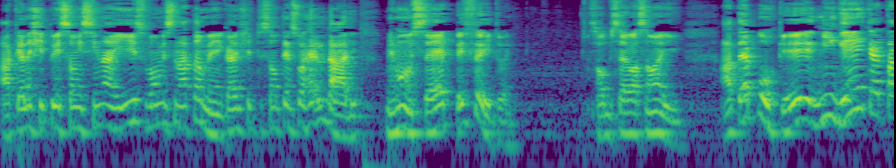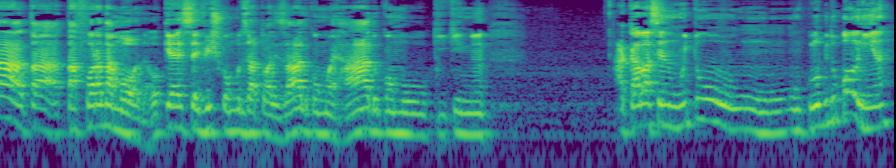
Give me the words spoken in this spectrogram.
Aquela instituição ensina isso, vamos ensinar também. Cada instituição tem a sua realidade. Meu irmão, isso é perfeito. Hein? Essa observação aí. Até porque ninguém quer tá, tá, tá fora da moda, ou quer ser visto como desatualizado, como errado, como que, que né? acaba sendo muito um, um, clube do bolinha.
